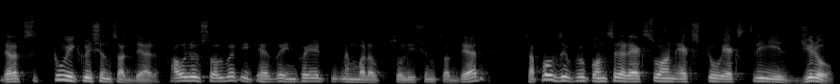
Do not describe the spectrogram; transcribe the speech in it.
there are two equations are there. How will you solve it? It has an infinite number of solutions are there. Suppose if you consider x 1, x 2, x 3 is 0,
